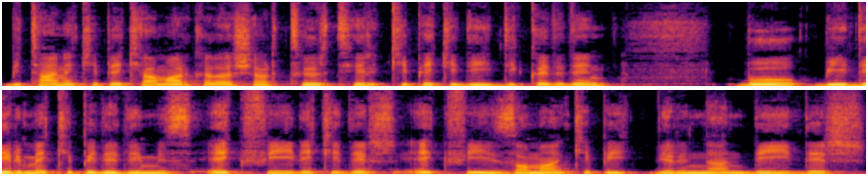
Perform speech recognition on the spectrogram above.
bir tane kip eki ama arkadaşlar tır tir kip eki değil. Dikkat edin. Bu bildirme kipi dediğimiz ek fiil ekidir. Ek fiil zaman kipiklerinden değildir.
